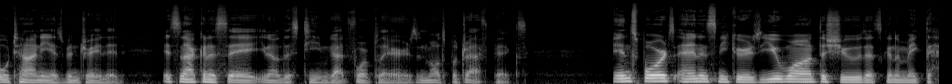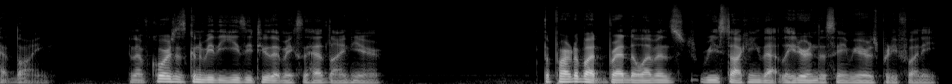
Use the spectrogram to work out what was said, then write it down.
Ohtani has been traded. It's not going to say, you know, this team got four players and multiple draft picks. In sports and in sneakers, you want the shoe that's going to make the headline. And of course, it's going to be the Yeezy 2 that makes the headline here. The part about Bred 11's restocking that later in the same year is pretty funny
